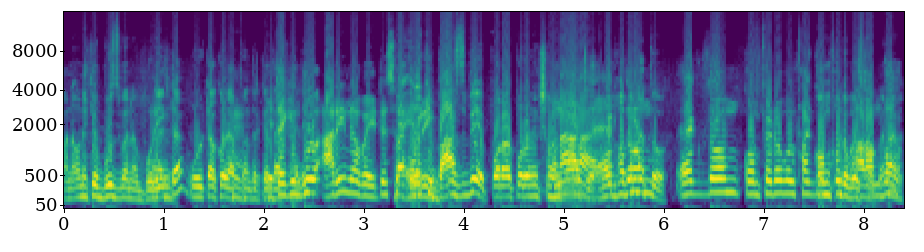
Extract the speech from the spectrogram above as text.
মানে অনেকে বুঝবে না বোরিংটা উল্টা করে আপনাদেরকে হ্যাঁ, এটা কিন্তু আরই না ভাই এটা এটা কি বাসবে পরার পর অনেক সময় না না হবে একদম না তো? একদম কমফোর্টেবল থাকবে কমফোর্টেবল আরামদায়ক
